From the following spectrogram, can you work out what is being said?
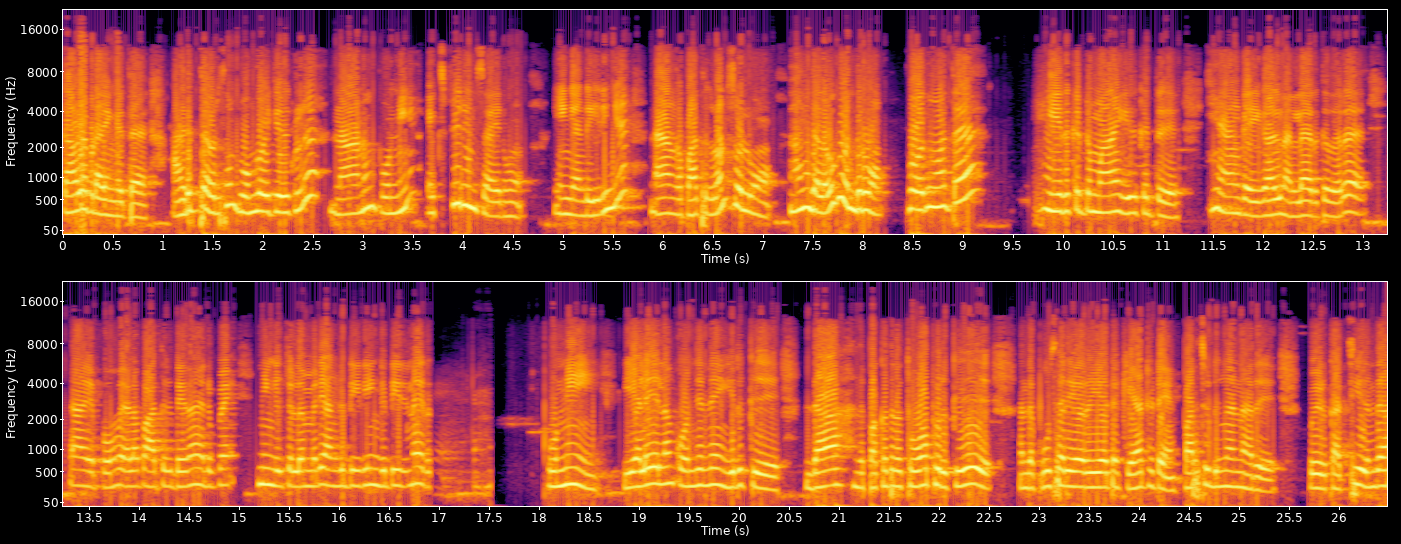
கவலைப்படாதீங்க அத்தை. அடுத்த வருஷம் பொங்கல் வைக்கிறதுக்குள்ள நானும் பொண்ணி எக்ஸ்பீரியன்ஸ் ஆயிடுவோம். நீங்க அங்க இருங்க நாங்க பாத்துக்கிறோம்னு சொல்லுவோம். அந்த அளவுக்கு வந்துருவோம். போதுமாத்த இருக்கட்டுமா இருக்கட்டு. என் கை கால் நல்லா இருக்க வர நான் எப்பவும் வேலை பார்த்துக்கிட்டே தான் இருப்பேன். நீங்க சொல்ல மாதிரி அங்கிட்டு இரு இங்கிட்டு இருன்னா இருப்பேன் பொன்னி இலையெல்லாம் கொஞ்சம் தான் இருக்கு. இந்தா இந்த பக்கத்துல தோப்பு இருக்கு. அந்த பூசாரி வரையாட்ட கேட்டுட்டேன். பறிச்சுடுங்கன்னாரு. ஒரு கட்சி இருந்தா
